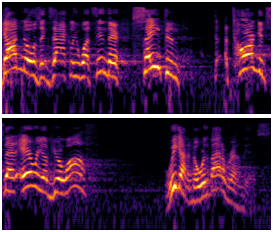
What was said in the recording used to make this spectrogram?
God knows exactly what's in there. Satan t- targets that area of your life. We got to know where the battleground is.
